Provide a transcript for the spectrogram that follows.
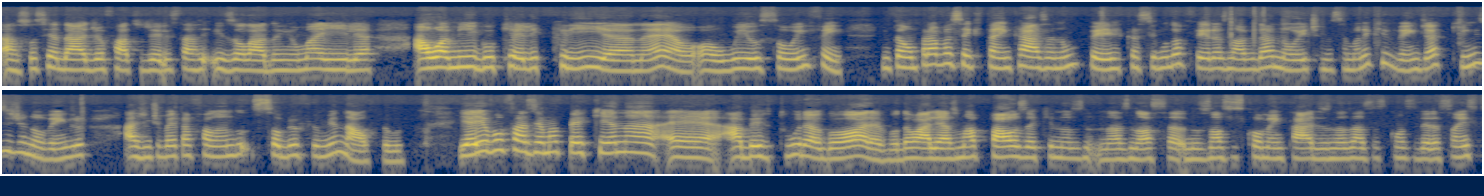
à sociedade, ao fato de ele estar isolado em uma ilha, ao amigo que ele cria, né, ao Wilson, enfim. Então, para você que está em casa, não perca, segunda-feira, às nove da noite, na semana que vem, dia 15 de novembro, a gente vai estar falando sobre o filme Náufrago. E aí eu vou fazer uma pequena é, abertura agora, vou dar, aliás, uma pausa aqui nos, nas nossa, nos nossos comentários, nas nossas considerações,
